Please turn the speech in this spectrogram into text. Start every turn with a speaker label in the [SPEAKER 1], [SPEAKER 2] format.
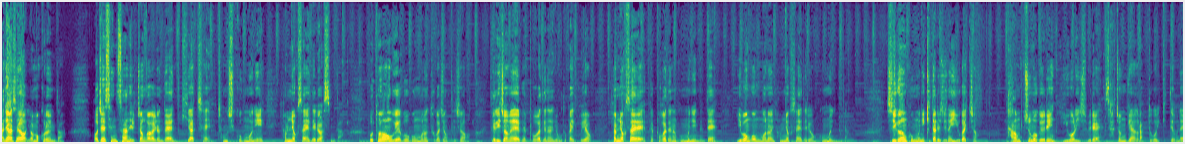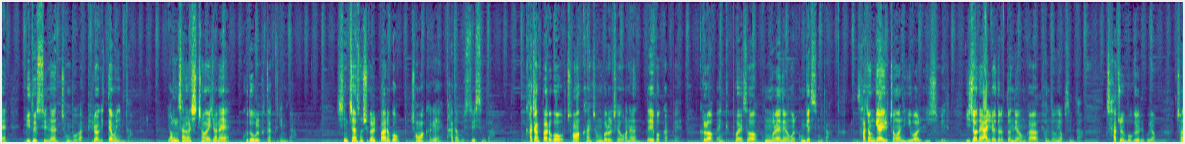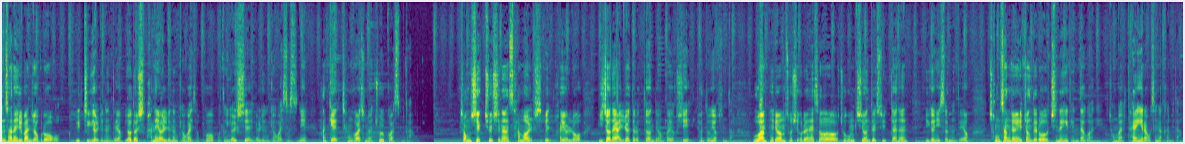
[SPEAKER 1] 안녕하세요. 연목코로입니다. 어제 생산 일정과 관련된 기아차의 정식 공문이 협력사에 내려왔습니다. 보통 외부 공문은 두 가지 형태죠. 대리점에 배포가 되는 용도가 있고요. 협력사에 배포가 되는 공문이 있는데 이번 공문은 협력사에 내려온 공문입니다. 지금 공문이 기다려지는 이유가 있죠. 다음 주 목요일인 2월 20일에 사전 계약을 앞두고 있기 때문에 믿을 수 있는 정보가 필요하기 때문입니다. 영상을 시청하기 전에 구독을 부탁드립니다. 신차 소식을 빠르고 정확하게 받아볼 수 있습니다. 가장 빠르고 정확한 정보를 제공하는 네이버 카페 클럽 엔큐포에서 공문의 내용을 공개했습니다. 사전 계약 일정은 2월 20일. 이전에 알려드렸던 내용과 변동이 없습니다. 차주 목요일이고요. 전사는 일반적으로 일찍 열리는데요. 8시 반에 열리는 경우가 있었고 보통 10시에 열리는 경우가 있었으니 함께 참고하시면 좋을 것 같습니다. 정식 출시는 3월 10일 화요일로 이전에 알려드렸던 내용과 역시 변동이 없습니다. 우한 폐렴 소식으로 인해서 조금 지연될 수 있다는 의견이 있었는데요. 정상적인 일정대로 진행이 된다고 하니 정말 다행이라고 생각합니다.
